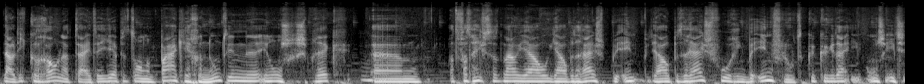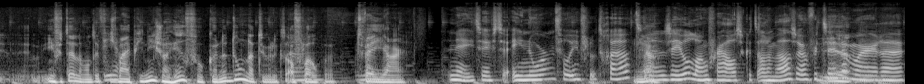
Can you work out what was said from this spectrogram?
nou, die coronatijd, hè, je hebt het al een paar keer genoemd in, in ons gesprek. Mhm. Ehm, wat, wat heeft dat nou jouw, jouw, bedrijfs, jouw bedrijfsvoering beïnvloed? Kun, kun je daar ons iets in vertellen? Want volgens Ja. mij heb je niet zo heel veel kunnen doen natuurlijk de Eh, afgelopen twee nee. jaar. Nee, het heeft enorm veel invloed gehad. Ja. Eh, het is een heel lang verhaal als ik het allemaal zou vertellen. Ja. Maar eh,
